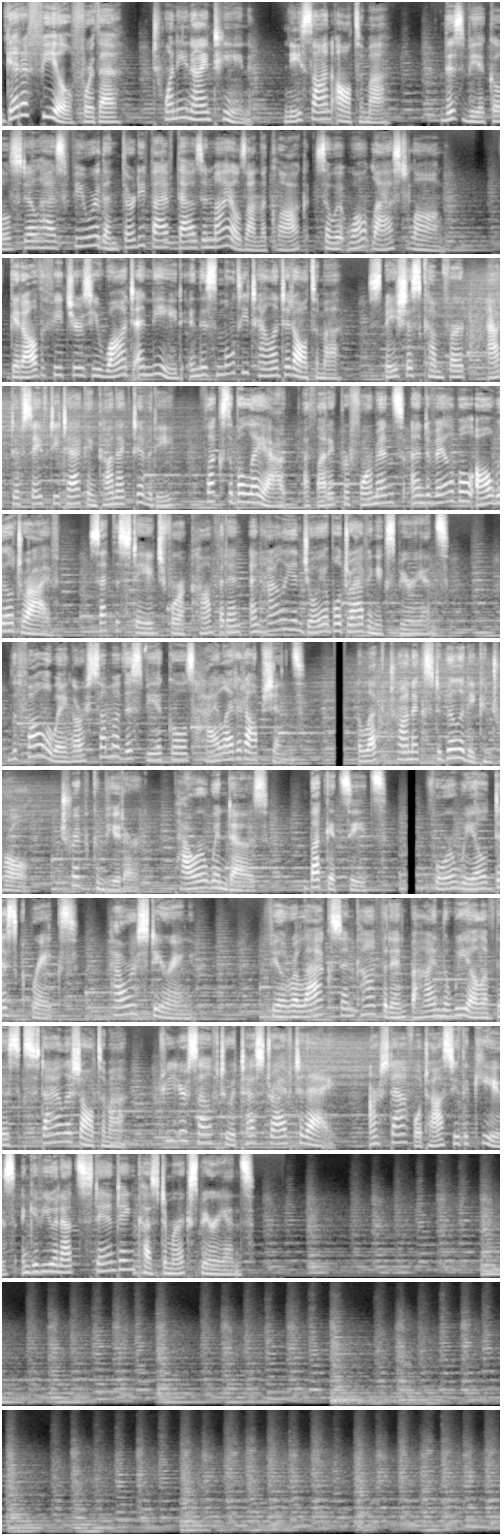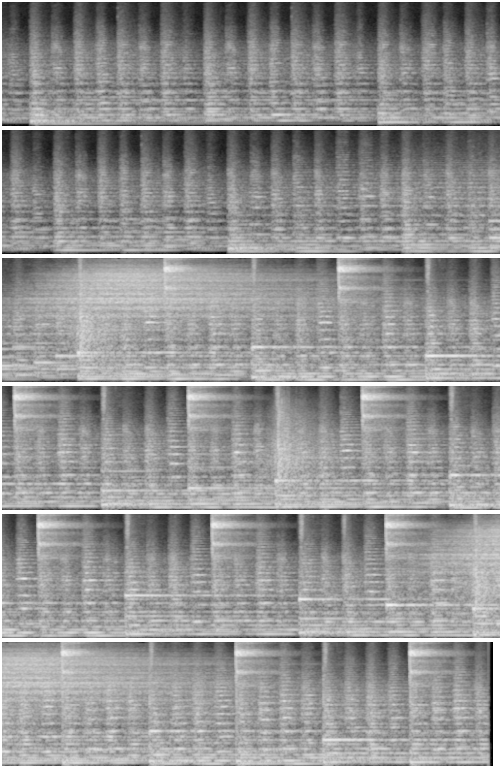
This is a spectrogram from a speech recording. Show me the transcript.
Get a feel for the 2019 Nissan Altima. This vehicle still has fewer than 35,000 miles on the clock, so it won't last long. Get all the features you want and need in this multi-talented Altima. Spacious comfort, active safety tech and connectivity, flexible layout, athletic performance, and available all-wheel drive set the stage for a confident and highly enjoyable driving experience. The following are some of this vehicle's highlighted options. Electronic stability control, trip computer, power windows, bucket seats, four-wheel disc brakes, power steering. Feel relaxed and confident behind the wheel of this stylish Altima. Treat yourself to a test drive today. Our staff will toss you the keys and give you an outstanding customer experience.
